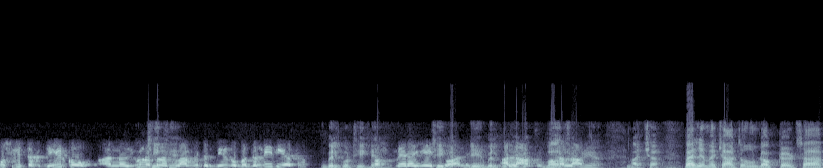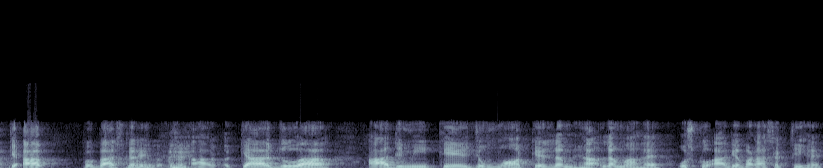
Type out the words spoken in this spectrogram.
उसकी तकदीर को यूनुस ठीक। अलैहिस्सलाम की तकदीर को बदल नहीं दिया था। बिल्कुल ठीक है। मेरा ठीक सवाल है। जी बिल्कुल बहुत शुक्रिया। अच्छा पहले मैं चाहता हूँ डॉक्टर साहब कि आप बात करें। आ, क्या दुआ आदमी के जो मौत के लम्हा लम्हा है उसको आगे बढ़ा सकती है?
